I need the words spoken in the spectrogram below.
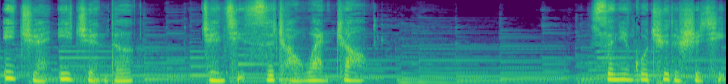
一卷一卷的卷起思潮万丈。思念过去的事情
